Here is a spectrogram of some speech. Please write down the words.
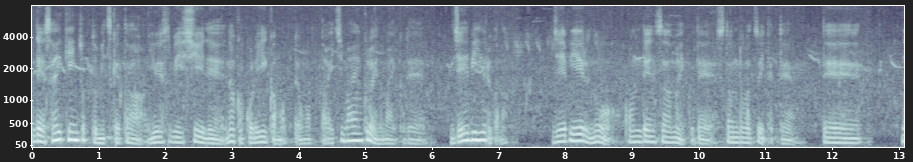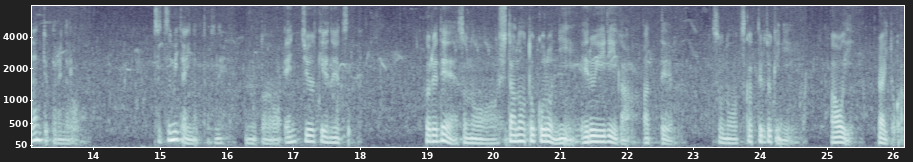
で、最近ちょっと見つけた USB-C で、なんかこれいいかもって思った1万円くらいのマイクで、JBL かな ?JBL のコンデンサーマイクでスタンドがついてて、で、なんて言ったらいいんだろう。筒みたいになってますね。うんと、円柱形のやつ。それで、その、下のところに LED があって、その、使ってる時に青いライトが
